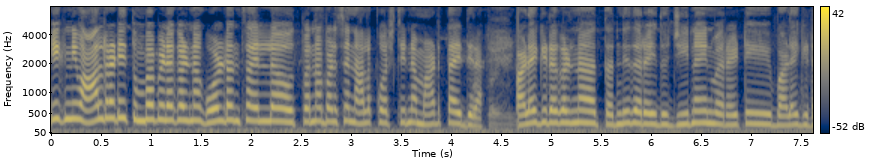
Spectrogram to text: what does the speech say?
ಈಗ ನೀವು ಆಲ್ರೆಡಿ ತುಂಬ ಬೆಳೆಗಳನ್ನ ಗೋಲ್ಡನ್ ಸಾಯಿಲ್ ಉತ್ಪನ್ನ ಬಳಸಿ ನಾಲ್ಕು ವರ್ಷದಿಂದ ಮಾಡ್ತಾ ಇದ್ದೀರಾ? ಬಾಳೆ ಗಿಡಗಳನ್ನ ತಂದಿದ್ದಾರೆ. ಇದು ಜೀನೈನ್ ವೆರೈಟಿ ಬಾಳೆ ಗಿಡ.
